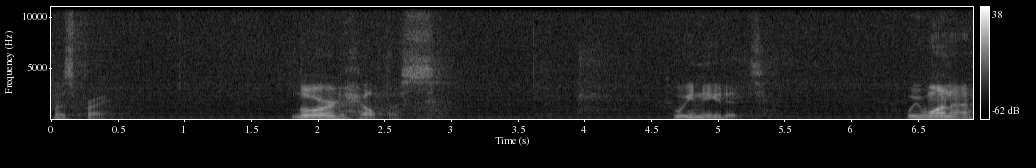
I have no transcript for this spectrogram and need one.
Let's pray. Lord, help us. We need it. We want to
